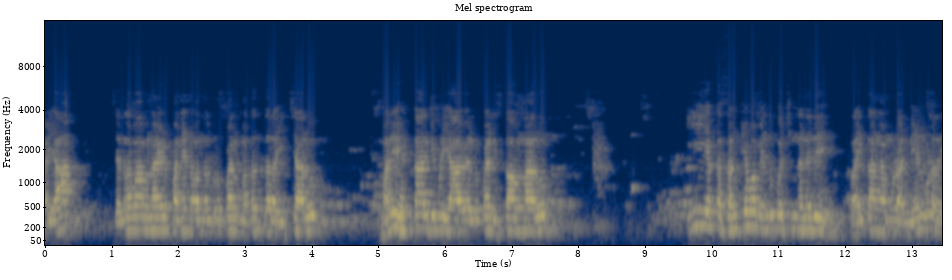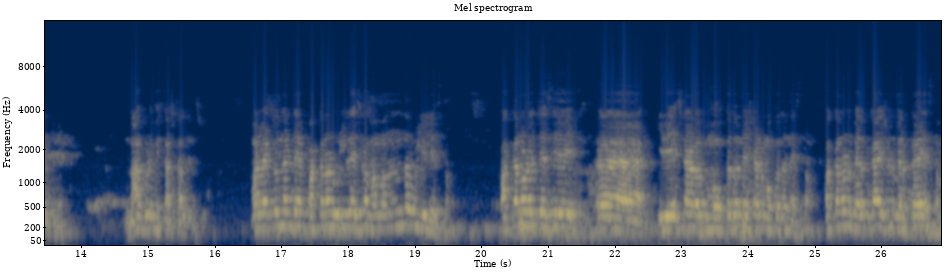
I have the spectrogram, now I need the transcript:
అయ్యా చంద్రబాబు నాయుడు పన్నెండు వందల రూపాయలు మద్దతు ధర ఇచ్చారు. మరి హెక్టార్కి ఇప్పుడు యాభై వేల రూపాయలు ఇస్తా ఉన్నారు. ఈ యొక్క సంక్షేమం ఎందుకు వచ్చిందనేది రైతాంగం కూడా నేను కూడా రైతునే. నాకు కూడా మీ కష్టాలు తెలుసు. మనం ఎట్లుందంటే పక్కనోడు ఉల్లి వేసినా మనం అందరూ ఉల్లిలు వేస్తాం. పక్కనోడు వచ్చేసి ఇది వేసినాడు మొక్కజొన్న వేసినాడు మొక్కజొన్న వేస్తాం. పక్కనోడు మిరపకాయ వేసినాడు మిరపకాయ వేస్తాం.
